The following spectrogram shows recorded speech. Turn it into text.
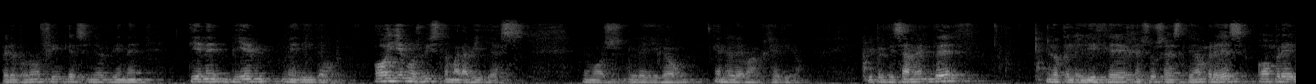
Pero por un fin que el Señor viene, tiene bien medido. Hoy hemos visto maravillas, hemos leído en el Evangelio. Y precisamente lo que le dice Jesús a este hombre es, hombre,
